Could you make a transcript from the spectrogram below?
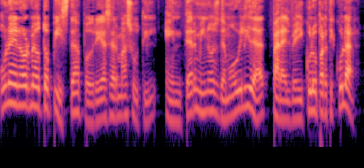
Una enorme autopista podría ser más útil en términos de movilidad para el vehículo particular,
